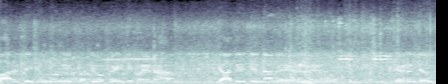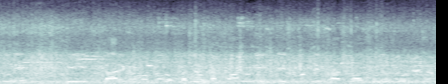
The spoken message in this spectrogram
భారతదేశంలోని ప్రతి ఒక్క ఇంటిపైన జాతీయ జెండాను ఎగరవేయడం చేయడం జరుగుతుంది. ఈ కార్యక్రమంలో ప్రతి ఒక్కరు పాల్గొని దేశభక్తిని కాపాడుతుందని కోరుతున్నాను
